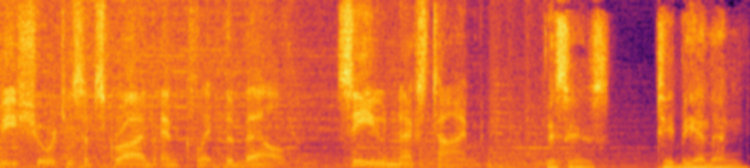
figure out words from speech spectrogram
Be sure to subscribe and click the bell. See you next time. This is TBNN.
